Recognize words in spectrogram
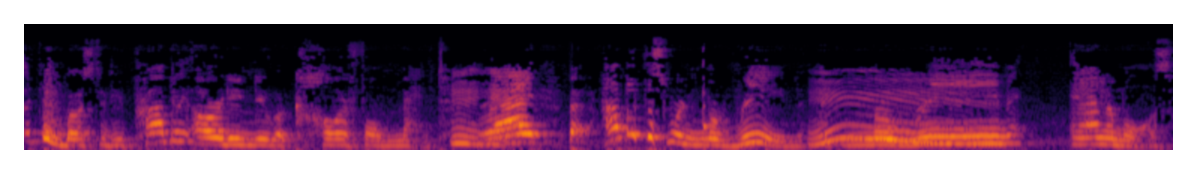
I think most of you probably already knew what colorful meant, Mm-hmm. right? But how about this word marine? Like Mm. Marine animals.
